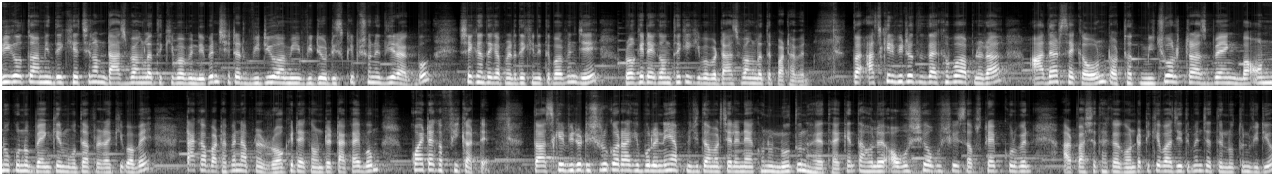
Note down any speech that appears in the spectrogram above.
বিগত আমি দেখিয়েছিলাম ডাচ বাংলাতে কীভাবে নেবেন, সেটার ভিডিও আমি ভিডিও ডিসক্রিপশনে দিয়ে রাখব। সেখান থেকে আপনারা দেখে নিতে পারবেন যে রকেট অ্যাকাউন্ট থেকে কীভাবে ডাচ বাংলাতে পাঠাবেন। তো আজকের ভিডিওতে দেখাবো আপনারা আদার্স অ্যাকাউন্ট অর্থাৎ মিউচুয়াল ট্রাস্ট ব্যাংক বা অন্য কোনো ব্যাংকের মধ্যে আপনারা কীভাবে টাকা পাঠাবেন আপনার রকেট অ্যাকাউন্টে টাকা এবং কয় টাকা ফি কাটে। তো আজকের ভিডিওটি শুরু করার আগে বলে নিই, আপনি যদি আমার চ্যানেলে এখনও নতুন হয়ে থাকেন, তাহলে অবশ্যই অবশ্যই সাবস্ক্রাইব করবেন। আর পাশে থাকা ঘন্টাটিকে বাজিয়ে দেবেন যাতে নতুন ভিডিও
